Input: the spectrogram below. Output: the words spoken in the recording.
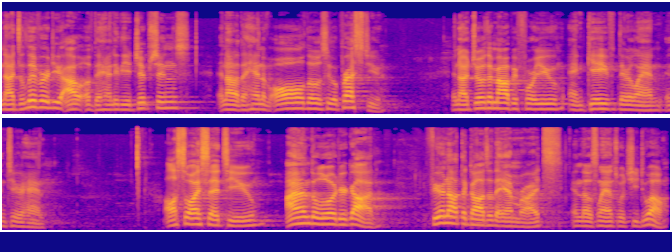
And I delivered you out of the hand of the Egyptians and out of the hand of all those who oppressed you. And I drove them out before you and gave their land into your hand. Also I said to you, I am the Lord your God. Fear not the gods of the Amorites in those lands which you dwell.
